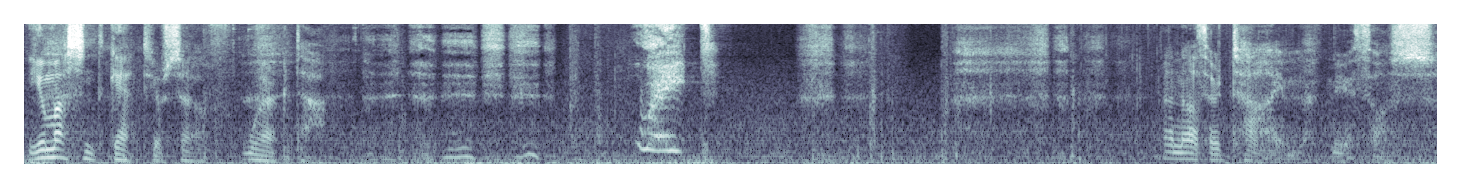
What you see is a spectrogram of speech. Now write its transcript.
You mustn't get yourself worked up. Wait! Another time, Mythos.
